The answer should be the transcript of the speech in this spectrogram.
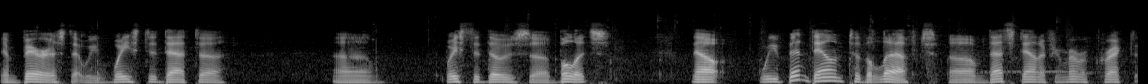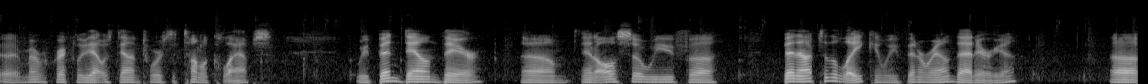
embarrassed that we wasted that, uh, uh, wasted those uh, bullets. Now, we've been down to the left. Um, that's down, if you remember correct, uh, remember correctly, that was down towards the tunnel collapse. We've been down there, um, and also we've uh, been out to the lake and we've been around that area. Uh,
